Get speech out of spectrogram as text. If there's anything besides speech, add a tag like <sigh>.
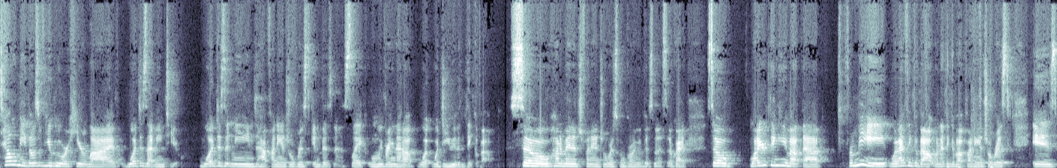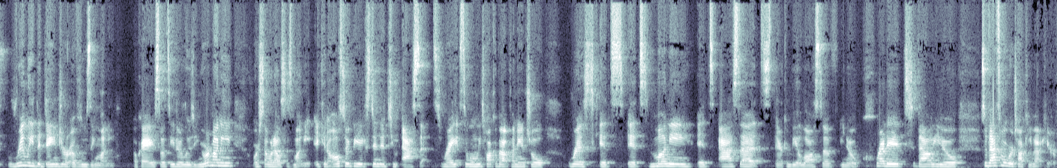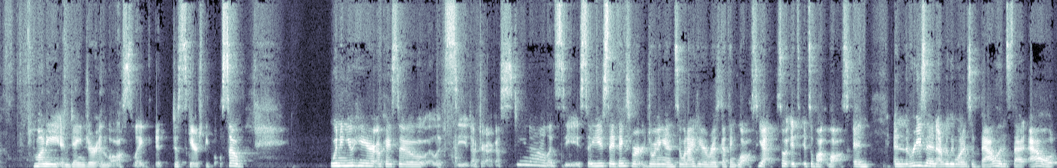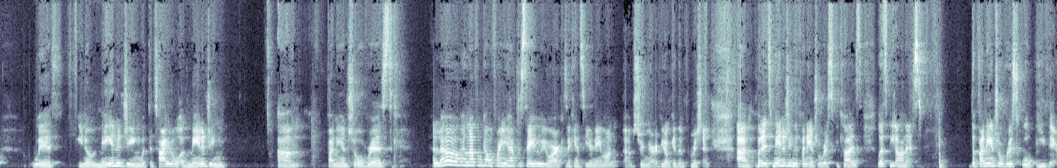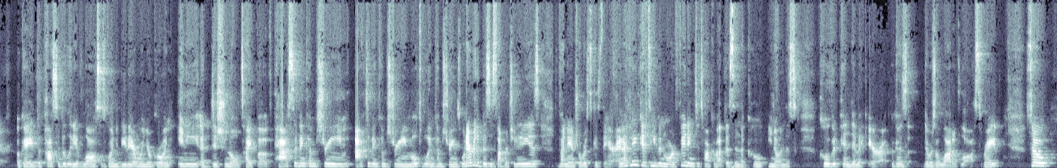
Tell me, those of you who are here live, what does that mean to you? What does it mean to have financial risk in business? Like when we bring that up, what what do you even think about? So, how to manage financial risk when growing a business. Okay. So, while you're thinking about that, for me, what I think about when I think about financial risk is really the danger of losing money. Okay. So, it's either losing your money or someone else's money. It can also be extended to assets, right? So, when we talk about financial risk it's it's money it's assets. There can be a loss of you know credit value. So that's what we're talking about here. Money and danger and loss like it just scares people. So when you hear okay so let's see dr agostina let's see. So you say thanks for joining in. So when i hear risk i think loss. Yeah so it's it's about loss. And and the reason i really wanted to balance that out with you know managing with the title of managing um, financial risk. Hello, hello from California. You have to say who you are because I can't see your name on um, StreamYard if you don't give them permission. Um, but it's managing the financial risk because let's be honest, the financial risk will be there. Okay. The possibility of loss is going to be there when you're growing any additional type of passive income stream, active income stream, multiple income streams, whatever the business opportunity is, the financial risk is there. And I think it's even more fitting to talk about this in the co- you know, in this COVID pandemic era because there was a lot of loss, right? So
